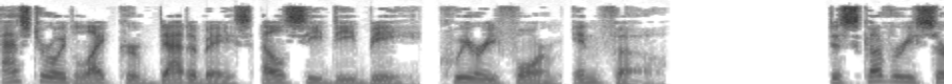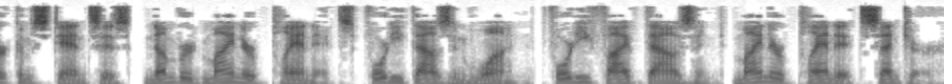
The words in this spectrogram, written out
Asteroid Lightcurve Database LCDB, query form info. Discovery circumstances, numbered minor planets 40001 45000 Minor Planet Center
